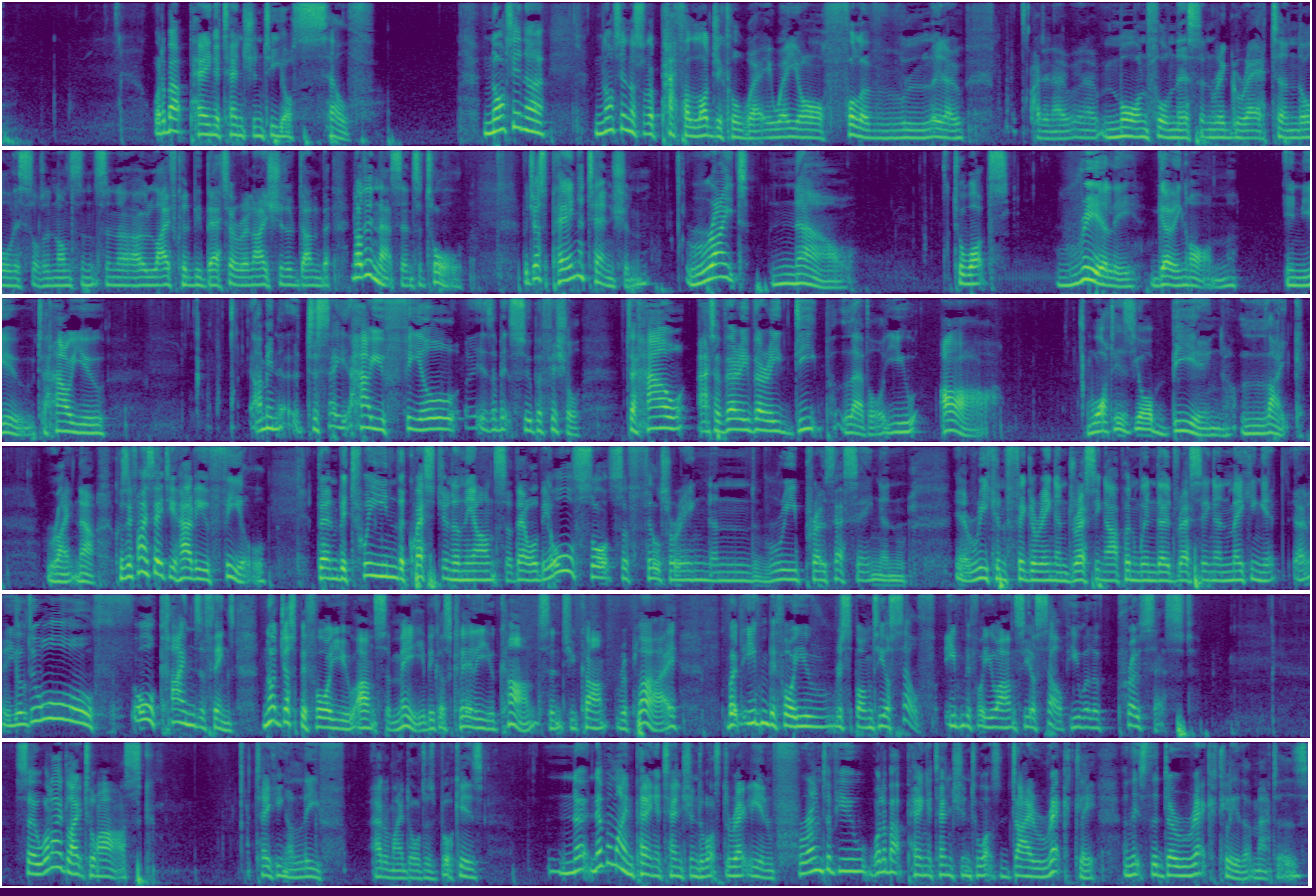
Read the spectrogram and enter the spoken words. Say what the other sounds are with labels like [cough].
What about paying attention to yourself? Not in a not in a sort of pathological way where you're full of you know I don't know, you know, mournfulness and regret and all this sort of nonsense, and uh, oh, life could be better, and I should have done better. Not in that sense at all, but just paying attention right now to what's really going on in you, to how you. I mean, to say how you feel is a bit superficial to how, at a very, very deep level, you are. What is your being like right now? Because if I say to you, How do you feel? Then between the question and the answer, there will be all sorts of filtering and reprocessing and you know, reconfiguring and dressing up and window dressing and making it. Uh, you'll do all all kinds of things, not just before you answer me, because clearly you can't, since you can't reply, but even before you respond to yourself, even before you answer yourself, you will have processed. So, what I'd like to ask, taking a leaf out of my daughter's book, is no, never mind paying attention to what's directly in front of you. What about paying attention to what's directly? And it's the directly that matters.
